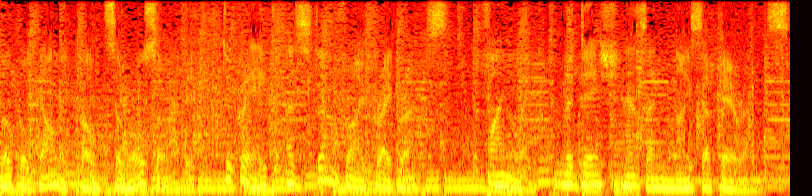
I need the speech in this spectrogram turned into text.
Local garlic bolts are also added to create a stir-fry fragrance. Finally, the dish has a nice appearance.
